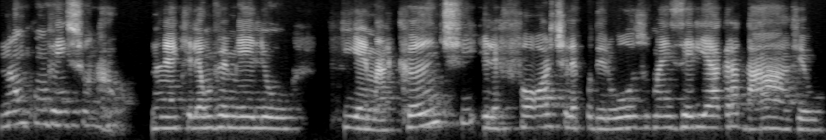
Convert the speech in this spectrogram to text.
não convencional, né? Que ele é um vermelho que é marcante, ele é forte, ele é poderoso, mas ele é agradável,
